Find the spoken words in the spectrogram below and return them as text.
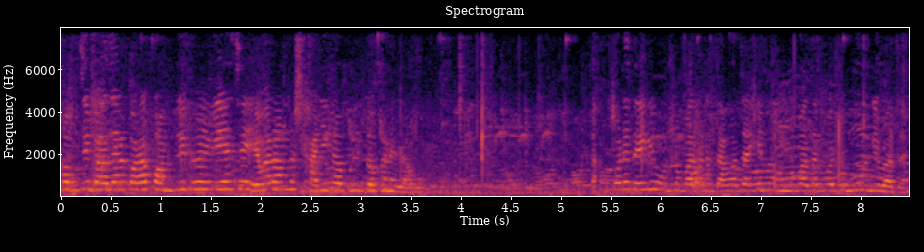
সবজি বাজার করা কমপ্লিট হয়ে গিয়েছে এবার আমরা শাড়ি কাপড়ের দোকানে যাব। তারপরে দেখি অন্য বাজারে যাওয়া যায় কিনা অন্য বাজার বলতে মুরগি বাজার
